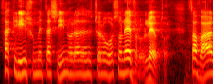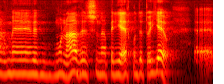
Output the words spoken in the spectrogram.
θα κλείσουμε τα σύνορα ξέρω εγώ, στον Εύρο, λέω τώρα. Θα βάλουμε μονάδες να περιέρχονται το Αιγαίο. Ε,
